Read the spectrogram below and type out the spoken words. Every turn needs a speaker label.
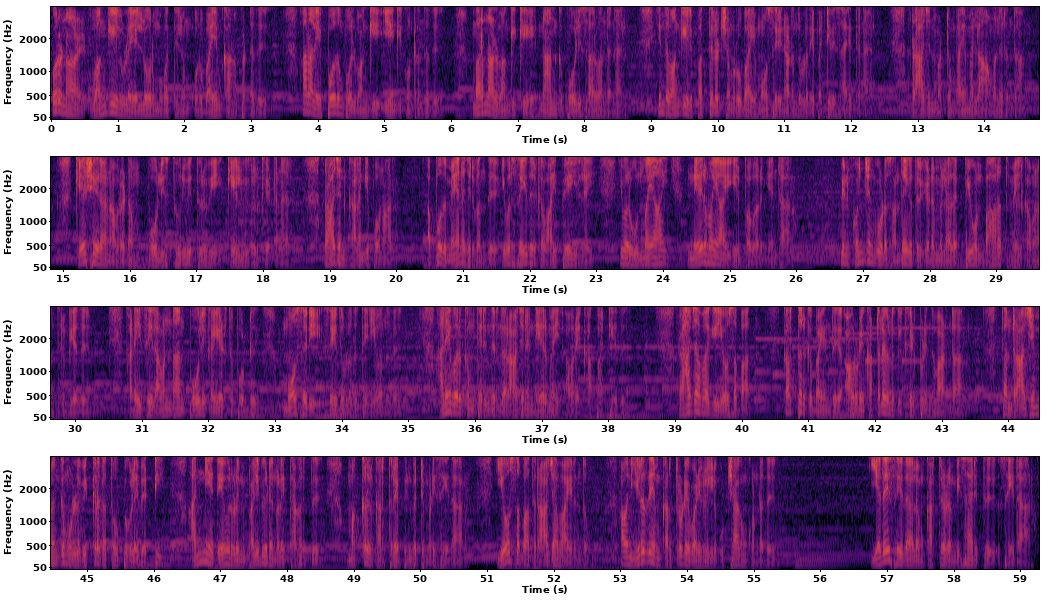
Speaker 1: ஒரு நாள் வங்கியில் உள்ள எல்லோர் முகத்திலும் ஒரு பயம் காணப்பட்டது. ஆனால் எப்போதும் போல் வங்கி இயங்கிக் கொண்டிருந்தது. மறுநாள் வங்கிக்கு நான்கு போலீசார் வந்தனர். இந்த வங்கியில் பத்து லட்சம் ரூபாய் மோசடி நடந்துள்ளதை பற்றி விசாரித்தனர். ராஜன் மட்டும் பயமில்லாமல் இருந்தான். கேஷியரான் அவரிடம் போலீஸ் துருவி துருவி கேள்விகள் கேட்டனர். ராஜன் கலங்கி போனார். அப்போது மேனேஜர் வந்து இவர் செய்திருக்க வாய்ப்பே இல்லை. இவர் உண்மையாய் நேர்மையாய் இருப்பவர் என்றார். பின் கொஞ்சம் கூட சந்தேகத்திற்கு இடமில்லாத பியூன் பாரத் மேல் கவனம் திரும்பியது. கடைசியில் அவன்தான் போலி கையெழுத்து போட்டு மோசடி செய்துள்ளது தெரிய வந்தது அனைவருக்கும் தெரிந்திருந்த ராஜனின் நேர்மை அவரை காப்பாற்றியது. ராஜாவாகிய யோசபாத் கர்த்தருக்கு பயந்து அவருடைய கட்டளைகளுக்கு கீழ்ப்படிந்து வாழ்ந்தார். தன் ராஜ்யமெங்கும் உள்ள விக்கிரக தோப்புகளை வெட்டி அந்நிய தேவர்களின் பலிபீடங்களை தகர்த்து மக்கள் கர்த்தரை பின்பற்றும்படி செய்தார். யோசபாத் ராஜாவாயிருந்தும் அவன் இருதயம் கர்த்தருடைய வழிகளில் உற்சாகம் கொண்டது. எதை செய்தாலும் கர்த்தரிடம் விசாரித்து செய்தார்.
